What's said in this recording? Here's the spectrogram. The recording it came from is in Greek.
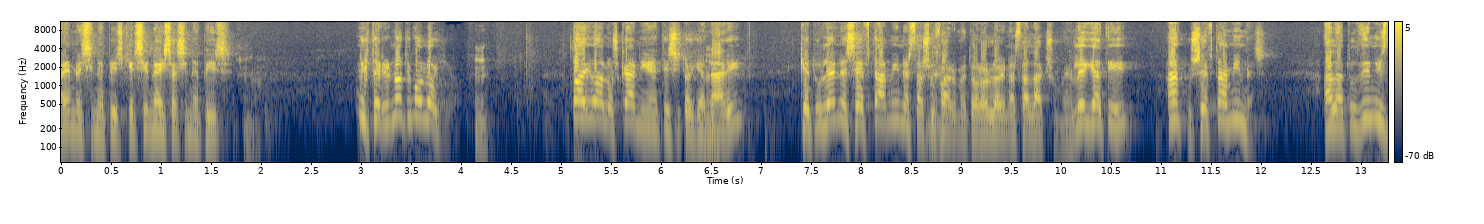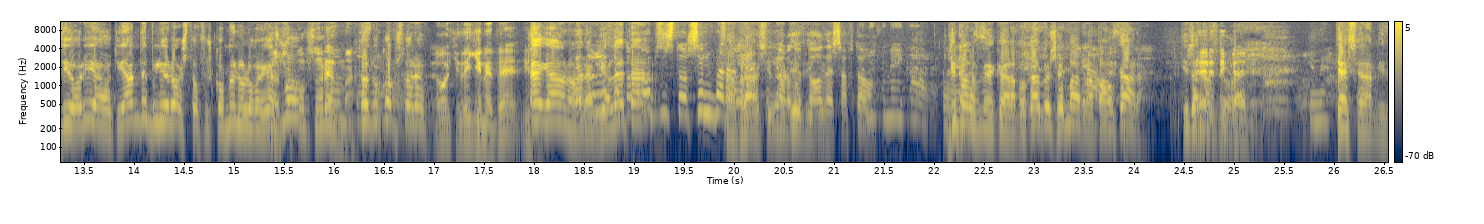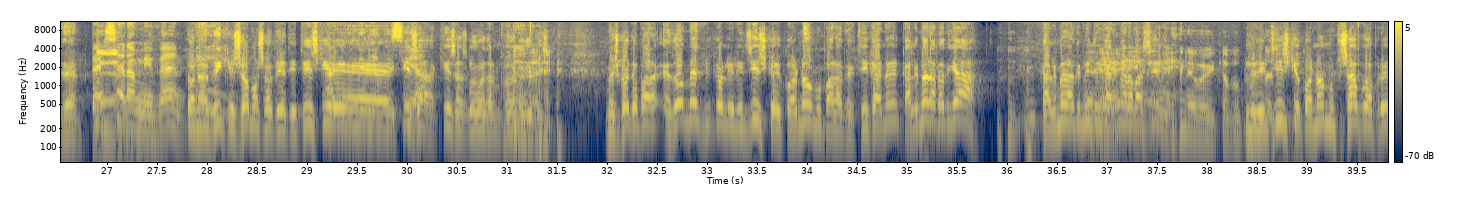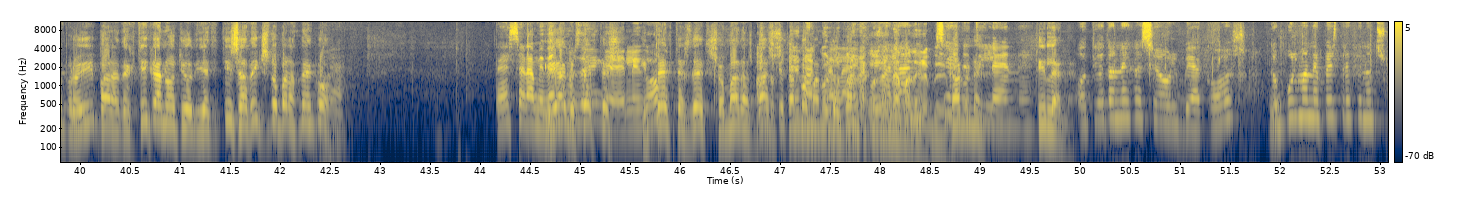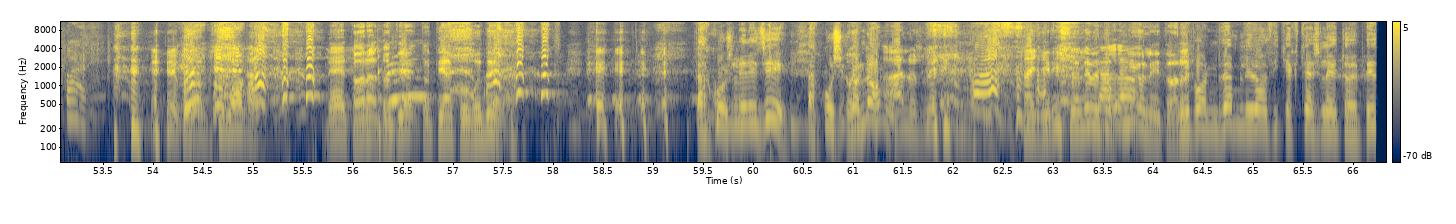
να είμαι συνεπής και εσύ να είσαι ασυνεπής. Νυχτερινό τιμολόγιο. Πάει ο άλλος κάνει αίτηση το Γενάρη και του λένε σε 7 μήνες θα σου φάρουμε το ρολόι να στα αλλάξουμε. Λέει γιατί, άκουσε 7 μήνες. Αλλά του δίνεις διορία ότι αν δεν πληρώσεις το φουσκωμένο Θα λογαριασμό σου κόψει το ρεύμα. θα του κόψεις το ρεύμα. Ε, όχι, δεν γίνεται. Είσαι- Ε, για όνομα, ρε Εδώ λέει θα το Βιολέτα. κόψεις στο Silver Στα Alert, πράσινα, Γιώργο, τι το δίκαιο. είδες αυτό; Τι Παναθηναϊκάρα, από κάτω σε μαύρα, πάω κάρα. Τι ήταν Ξέρει τι αυτό. Κάνει. 4-0. 4-0. Τον αδίκησε όμως ο διαιτητής, Άντε, κύριε με τη διαιτησία. Κίζα. Κίζας λεγόταν με αυτόν τον διαιτητής. Με συγχωρείτε πάρα. Εδώ μέχρι και ο Λιριτζής και ο οικονόμου παραδεχτήκανε. Καλημέρα, παιδιά. Καλημέρα, Δημήτρη. Καλημέρα, Βασίλη. Είναι είναι κάπου Λιριτζής και ο οικονόμου τους άκουγα πρωί-πρωί παραδεχτήκαν ότι ο διαιτητής αδίκησε τον Παναθηναϊκό. 4-0 Οι άλλοι όμως δεν παίκτες, είναι οι λίγο. παίκτες δε της ομάδας μπάσκετ ένα ακόμα με γκολ το ο πάνε. Παναθηναϊκός δεν έβαλε, ρε παιδί. Ξέρετε Κάνουνε- τι λένε; Τι λένε; Ότι όταν έχασε ο Ολυμπιακός, το Πούλμαν επέστρεφε να τους πάρει. Έχω να το διάβασα. Ναι, τώρα το τι, το τι ακούγονται. Τα ακούς Λιριτζή, τα ακούς οικονόμου; Άλλος λέει. Θα γυρίσει το λέει με το πλοίο λέει τώρα. Λοιπόν, δεν πληρώθηκε χτες λέει το επίδομα.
